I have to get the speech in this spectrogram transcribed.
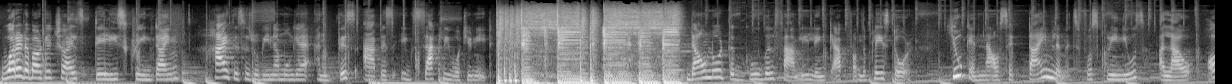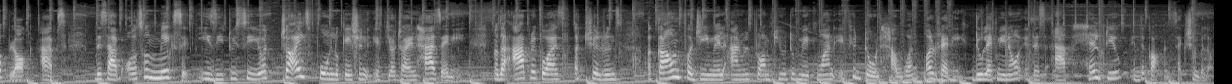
Worried about your child's daily screen time? Hi, this is Rubina Mungia and this app is exactly what you need. Download the Google Family Link app from the Play Store. You can now set time limits for screen use, allow or block apps. This app also makes it easy to see your child's phone location if your child has any. Now the app requires a children's account for Gmail and will prompt you to make one if you don't have one already. Do let me know if this app helped you in the comment section below.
